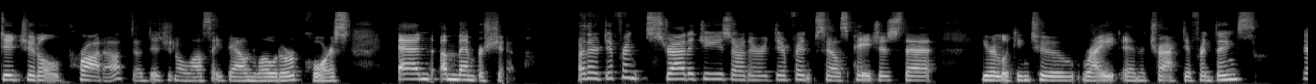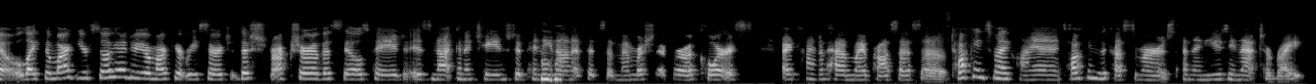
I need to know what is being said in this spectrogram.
digital product, a digital, I'll say, download or course, and a membership? Are there different strategies? Are there different sales pages that you're looking to write and attract different things? No, like the mark, you're still going to do your market research. The structure of a sales page is not going to change depending mm-hmm. on if it's a membership or a course. I kind of have my process of talking to my client, talking to the customers, and then using that to write.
